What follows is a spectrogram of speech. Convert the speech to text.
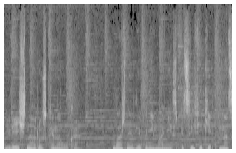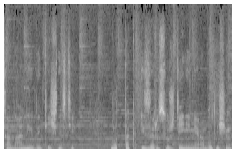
вечная русская наука – важное для понимания специфики национальной идентичности. Вот так и за рассуждениями о будущем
